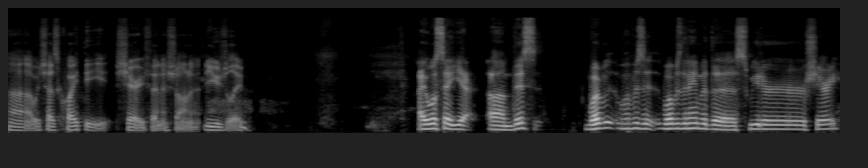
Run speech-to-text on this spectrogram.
uh, which has quite the sherry finish on it. Usually, I will say, yeah. Um, this what was- what was it? What was the name of the sweeter sherry?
